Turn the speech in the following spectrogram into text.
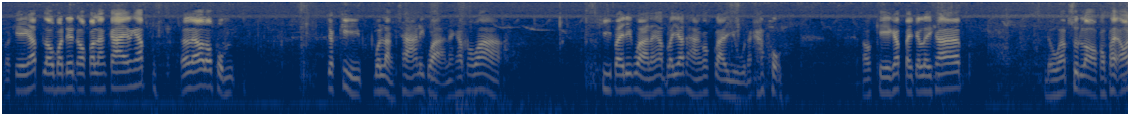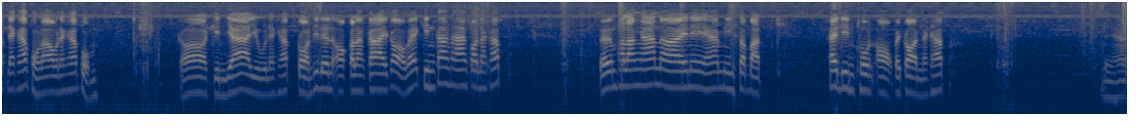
โอเคครับ เรามาเดินออกกำลังกายนะครับ แล้วแล้วเราผมจะขี่บนหลังช้างดีกว่านะครับ เพราะว่าขี่ไปดีกว่านะครับ ระยะทางก็ไกลอยู่นะครับ ผมโอเคครับไปกันเลยครับดูครับสุดหล่อของไพออสนะครับของเรานะครับ ผม ก็กินหญ้าอยู่นะครับ ก่อนที่เดินออกกำลังกายก็แวะกินข้างทางก่อนนะครับ เติมพลังงานหน่อยนี่ฮะมีสะบัดให้ดินโคลนออกไปก่อนนะครับนี่ฮะ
